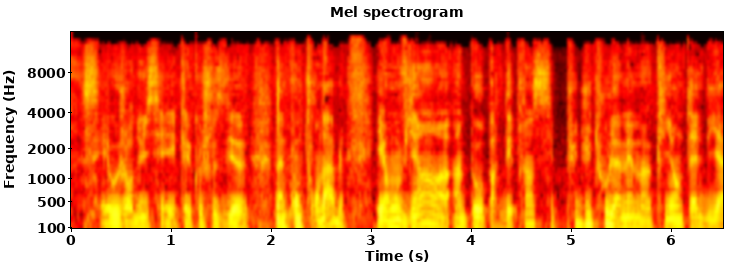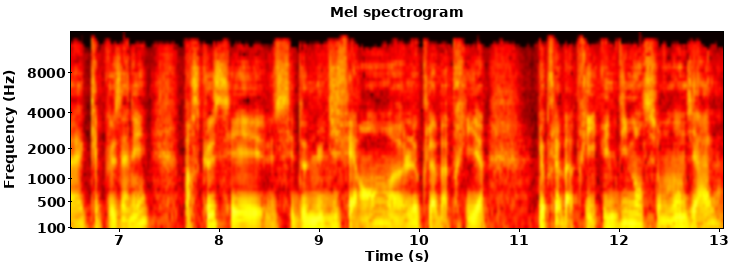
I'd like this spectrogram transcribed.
c'est aujourd'hui c'est quelque chose d'incontournable. Et on vient un peu au Parc des Princes. C'est plus du tout la même clientèle d'il y a quelques années, parce que c'est devenu différent. Euh, Le club a pris le club a pris une dimension mondiale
